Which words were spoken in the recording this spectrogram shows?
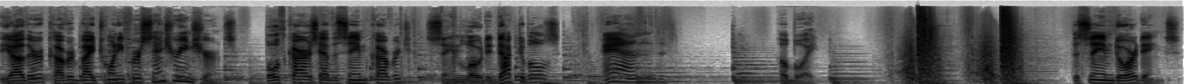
the other covered by 21st Century Insurance. Both cars have the same coverage, same low deductibles, and. Oh boy. The same door dings.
